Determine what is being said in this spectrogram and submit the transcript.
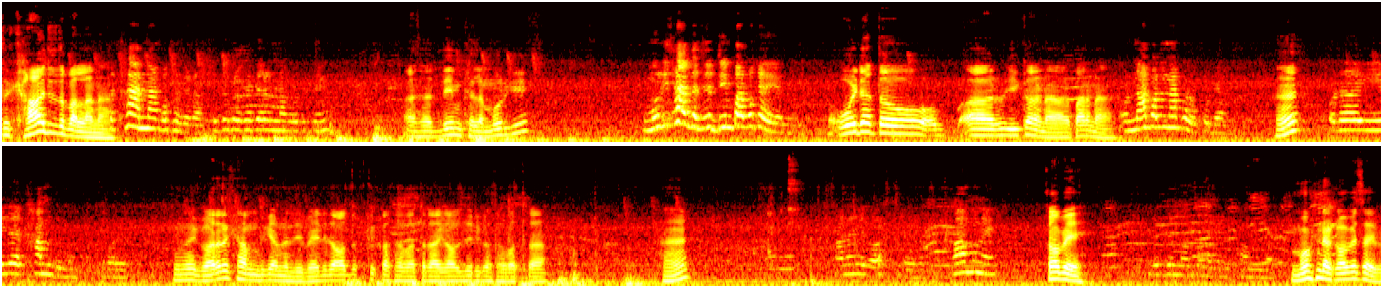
তো খাওয়াই দিতে পারলা না? আচ্ছা ডিম খেলাম মুরগি? মুড়ি খাতে যে ডিম পারব কে? ওইটা তো আর ই করে না পারে না। না পারলে না করো হ্যাঁ? ওটা ইয়ে খাম দিব তুমি ঘরের খাম কেমন দিবে? এটা তো অযৌক্তিক কথাবার্তা গাউজির কথাবার্তা। হ্যাঁ? মনে কবে? মন মনটা কবে চাইব?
